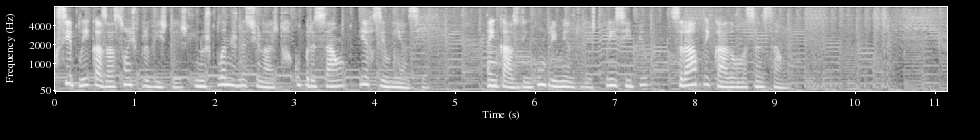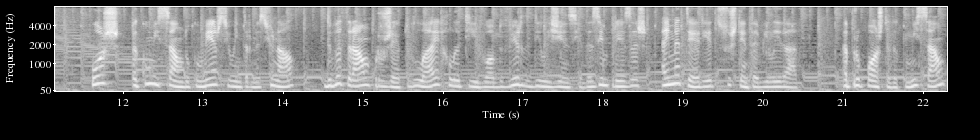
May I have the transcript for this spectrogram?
que se aplica às ações previstas nos Planos Nacionais de Recuperação e Resiliência. Em caso de incumprimento deste princípio, será aplicada uma sanção. Hoje, a Comissão do Comércio Internacional debaterá um projeto de lei relativo ao dever de diligência das empresas em matéria de sustentabilidade. A proposta da Comissão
